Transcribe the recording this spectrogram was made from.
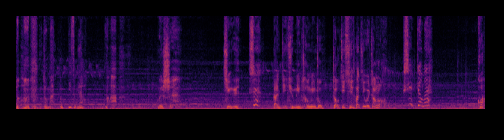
掌门，你怎么样？没事。青云，是，赶紧去明长明中召集其他几位长老。是，掌门。快！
